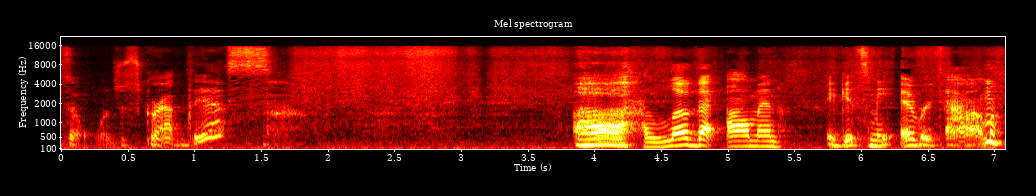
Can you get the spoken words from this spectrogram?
So we'll just grab this. Oh, I love that almond. It gets me every time.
